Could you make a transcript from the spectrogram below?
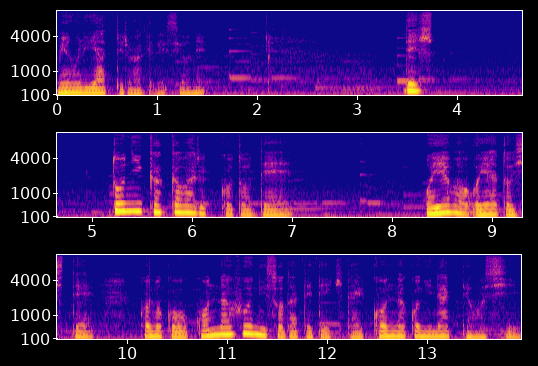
巡り合ってるわけですよね。で人に関わることで親は親としてこの子をこんな風に育てていきたいこんな子になってほし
